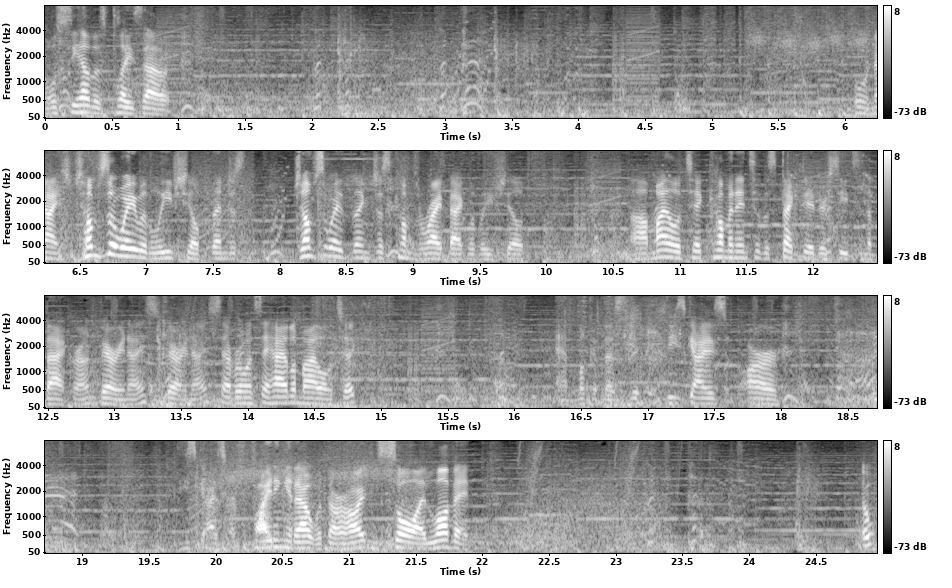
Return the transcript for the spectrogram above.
We'll see how this plays out. Oh, nice. Jumps away with Leaf Shield, then just jumps away, then just comes right back with Leaf Shield. Uh, Milotic coming into the spectator seats in the background. Very nice, very nice. Everyone say hi to Milotic. And look at this. These guys are... These guys are fighting it out with their heart and soul. I love it. Nope.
